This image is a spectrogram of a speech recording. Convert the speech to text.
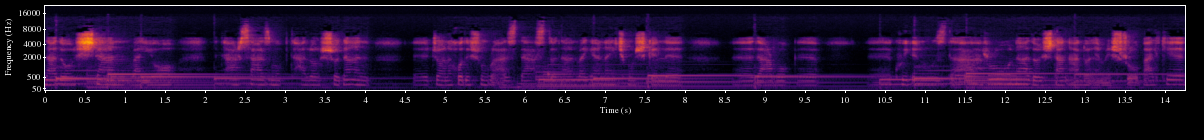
نداشتن و یا ترس از مبتلا شدن جان خودشون رو از دست دادن. وگرنه هیچ مشکل در واقع کوید 19 رو نداشتن علائمش رو. بلکه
